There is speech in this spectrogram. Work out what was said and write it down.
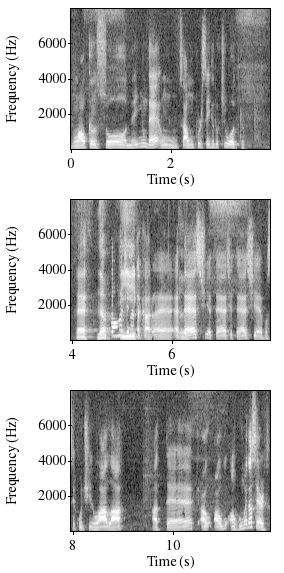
não alcançou nem um, de, um, lá, 1% do que o outro. É. Não. Então não e- adianta, cara. É, é teste, é teste, é teste, é você continuar lá até al- al- algum vai dar certo.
